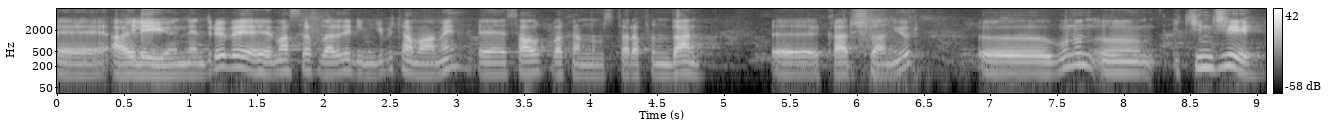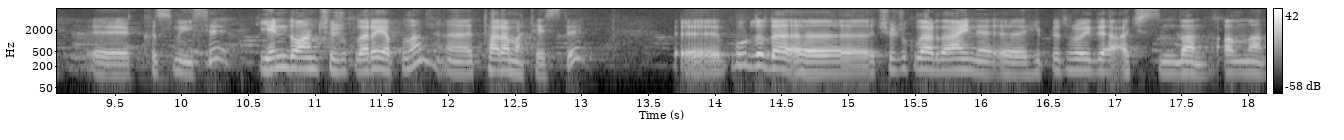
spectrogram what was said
e, aileyi yönlendiriyor ve e, masraflar dediğim gibi tamamen e, Sağlık Bakanlığımız tarafından e, karşılanıyor. E, bunun e, ikinci e, kısmı ise yeni doğan çocuklara yapılan e, tarama testi. E, burada da e, çocuklarda aynı e, hipotiroidi açısından alınan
